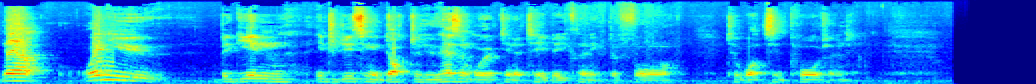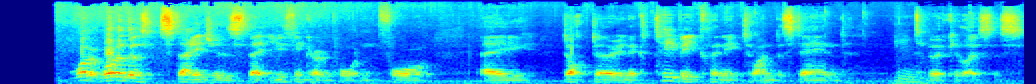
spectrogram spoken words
Now, when you begin introducing a doctor who hasn't worked in a TB clinic before to what's important, what, what are the stages that you think are important for a doctor in a TB clinic to understand mm. tuberculosis?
